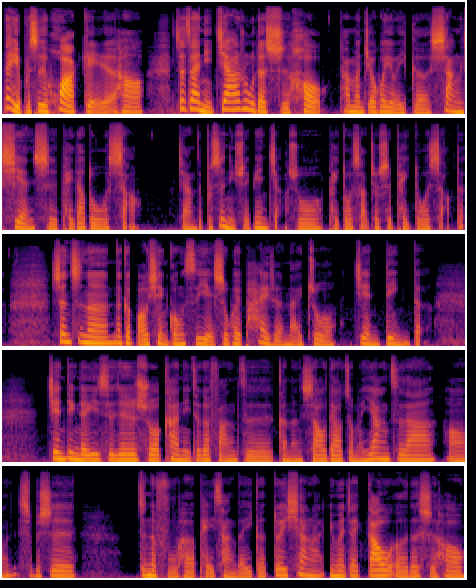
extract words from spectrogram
那也不是划给了哈。这在你加入的时候，他们就会有一个上限，是赔到多少。这样子不是你随便讲说赔多少就是赔多少的，甚至呢，那个保险公司也是会派人来做鉴定的。鉴定的意思就是说，看你这个房子可能烧掉怎么样子啦，哦，是不是真的符合赔偿的一个对象啊？因为在高额的时候，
